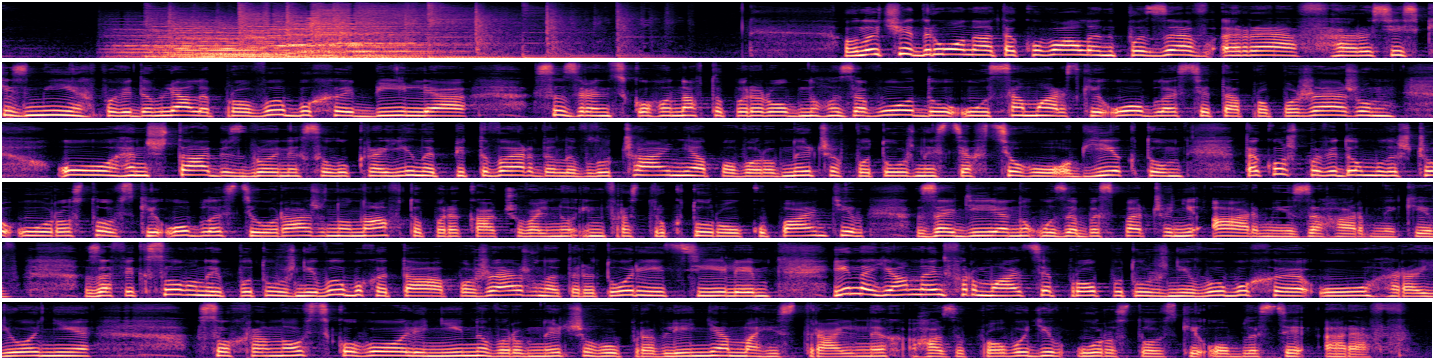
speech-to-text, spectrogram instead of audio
Вночі дрони атакували НПЗ в РФ. Російські змі повідомляли про вибухи біля Сизранського нафтопереробного заводу у Самарській області та про пожежу. У генштабі збройних сил України підтвердили влучання по виробничих потужностях цього об'єкту. Також повідомили, що у Ростовській області уражено нафтоперекачувальну інфраструктуру окупантів, задіяну у забезпеченні армії загарбників. Зафіксовані потужні вибухи та пожежу на території цілі. І наявна інформація про потужні вибухи у районі Сохрановського лінійно-виробничого управління магістральних газопроводів у Ростовській області РФ.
